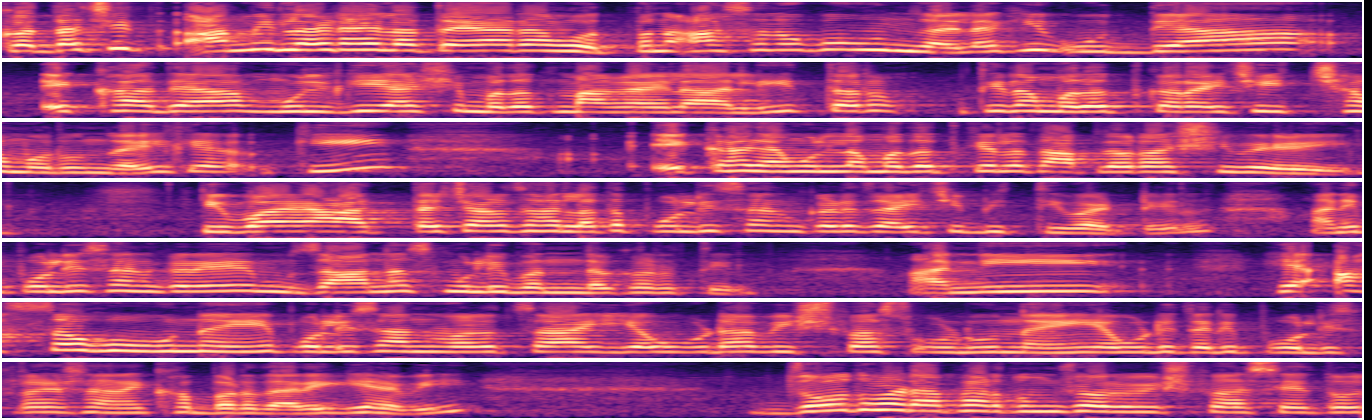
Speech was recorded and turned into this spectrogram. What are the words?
कदाचित आम्ही लढायला तयार आहोत पण असं नको होऊन जायला की उद्या एखाद्या मुलगी अशी मदत मागायला आली तर तिला मदत करायची इच्छा मरून जाईल की- की एखाद्या मुलीला मदत केलं तर आपल्यावर अशी वेळ येईल. किंवा या अत्याचार झाला तर पोलिसांकडे जायची भीती वाटेल आणि पोलिसांकडे जाणंच मुली बंद करतील. आणि हे असं होऊ नये पोलिसांवरचा एवढा विश्वास उडू नये एवढी तरी पोलीस प्रशासनाने खबरदारी घ्यावी. जो थोडाफार तुमच्यावर विश्वास आहे तो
